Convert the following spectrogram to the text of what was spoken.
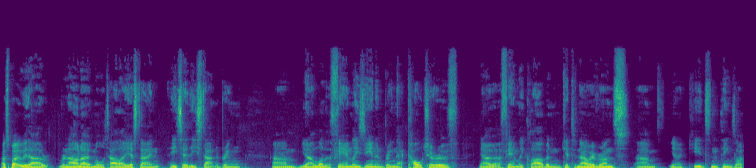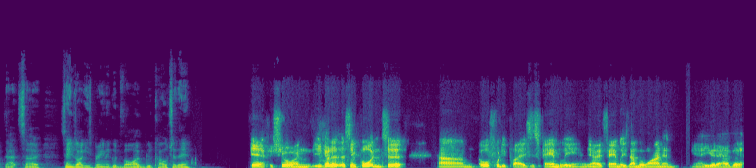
I spoke with uh, Ronaldo Mulitalo yesterday, and he said he's starting to bring um, you know a lot of the families in and bring that culture of you know a family club and get to know everyone's um, you know kids and things like that. So seems like he's bringing a good vibe, good culture there. Yeah, for sure, and you got to. That's important to um, all footy players is family. And, you know, family's number one, and you know you got to have a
